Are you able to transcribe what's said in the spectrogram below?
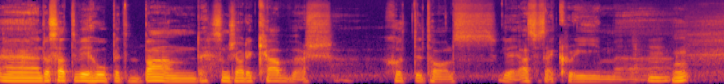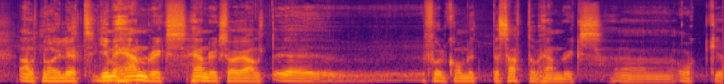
Eh, då satte vi ihop ett band som körde covers. 70-talsgrejer. Alltså så här Cream. eh, Mm. Allt möjligt. Jimi Hendrix. Hendrix har ju allt... Eh, fullkomligt besatt av Hendrix. Eh, och eh,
